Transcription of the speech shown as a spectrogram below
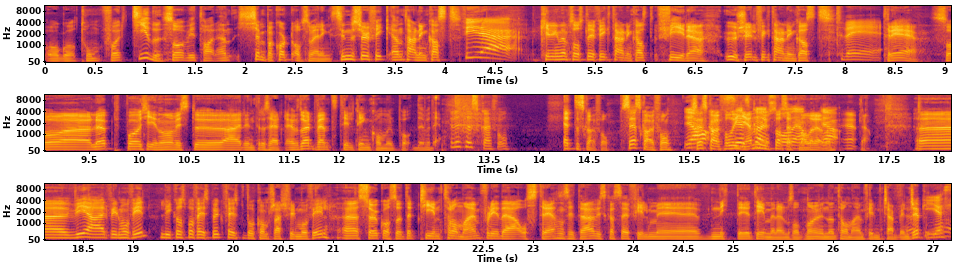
å gå tom for tid, så vi tar en kjempekort oppsummering. Sinister fikk en terningkast. Fire. Killing Them Softly fikk terningkast fire. Uskyld fikk terningkast Tre. tre. Så eh, løp på kino hvis du er interessert. Eventuelt vent til ting kommer på DVD. Eller til Skyfall. Etter Skyfall. Se Skyfall. Ja, se Skyfall se igjen hvis du har sett den allerede. ja. Ja. Uh, vi er Filmofil. Lik oss på Facebook. Facebook.com slash filmofil. Uh, søk også etter Team Trondheim, fordi det er oss tre som sitter her. Vi skal se film i 90 timer eller noe sånt nå under Trondheim Film Championship. Yes,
